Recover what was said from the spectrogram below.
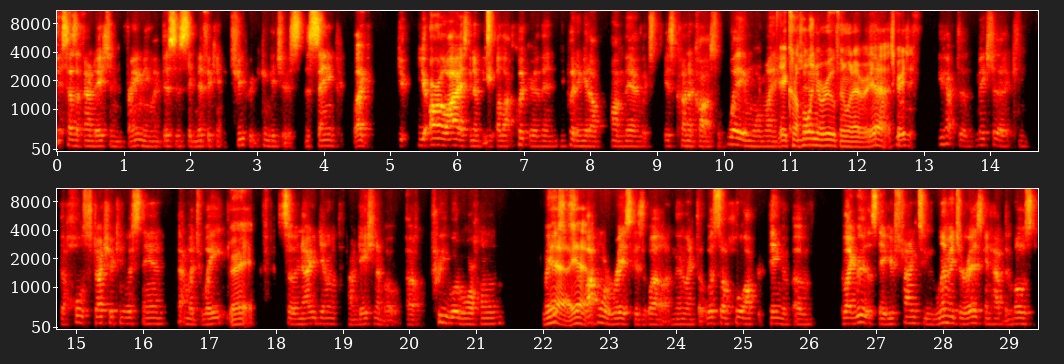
This has a foundation framing, like this is significantly cheaper. You can get your the same, like your, your ROI is going to be a lot quicker than you putting it up on there, which is going to cost way more money. Yeah, cut a hole in your roof and whatever. Yeah, it's crazy. You have to make sure that it can, the whole structure can withstand that much weight. Right. So now you're dealing with the foundation of a, a pre-World War home. Yeah, It's- it's yeah. A lot more risk as well. And then like the what's the whole thing of, of like real estate? You're trying to limit your risk and have the most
